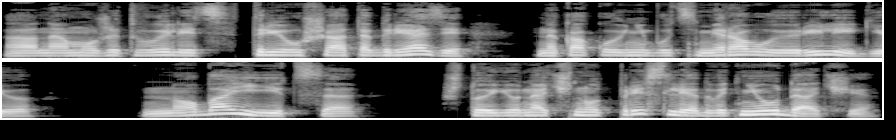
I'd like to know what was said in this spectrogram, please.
Она может вылить три ушата грязи на какую-нибудь мировую религию, но боится, что ее начнут преследовать неудачи.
